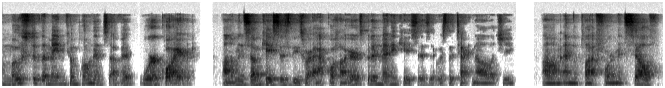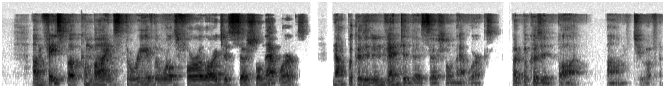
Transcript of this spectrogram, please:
most of the main components of it were acquired. Um, in some cases, these were acquihires, but in many cases, it was the technology um, and the platform itself. Um, Facebook combines three of the world's four largest social networks, not because it invented those social networks, but because it bought um, two of them.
